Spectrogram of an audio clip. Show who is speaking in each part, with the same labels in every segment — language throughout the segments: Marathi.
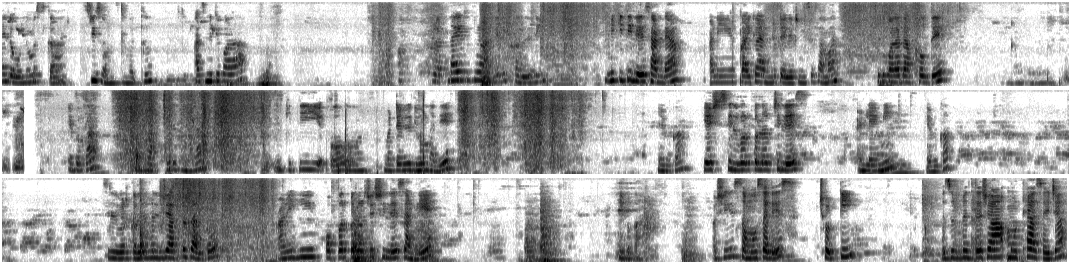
Speaker 1: हॅलो नमस्कार. श्री स्वामी समर्थ. आज मी तुम्हाला रत्नागिरीतून आणलेली खरेदी. मी किती लेस आणल्या आणि काय काय आणलं टेलरिंगचं सामान ते तुम्हाला दाखवते. हे बघा दाखवते तुम्हाला. किती मटेरियल घेऊन आले हे बघा ही अशी सिल्वर कलरची लेस. आणले मी. हे बघा. सिल्वर कलर हल्ली जास्त चालतो. आणि ही कॉपर कलरची अशी लेस आणली आहे. ही बघा. अशी समोसा लेस छोटी अजून तशा मोठ्या असायच्या.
